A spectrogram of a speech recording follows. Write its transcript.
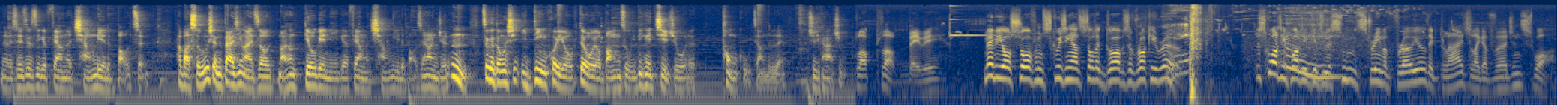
那所以这是一个非常的强烈的保证。他把 solution 带进来之后，马上丢给你一个非常强力的保证，让你觉得嗯，这个东西一定会有对我有帮助，一定可以解决我的痛苦，这样对不对？继续看下去。Plop plop baby。Maybe you're sore from squeezing out solid globs of rocky road. The squatty potty gives you a smooth stream of froyo that glides like a virgin swan.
